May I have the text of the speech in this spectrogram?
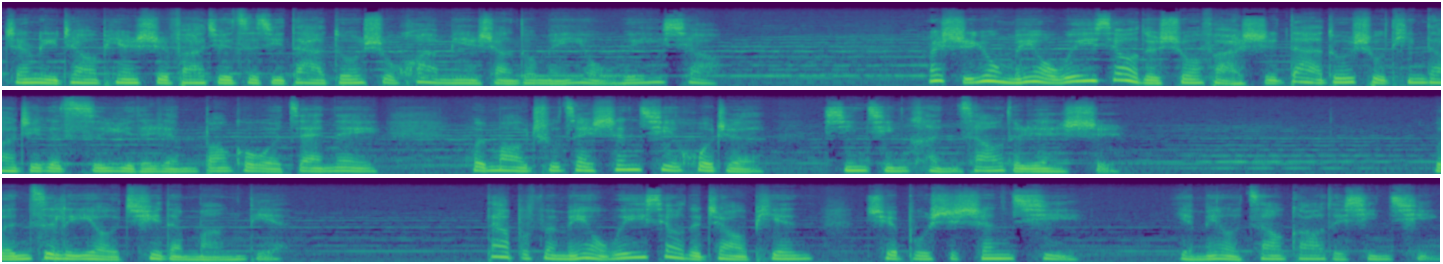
整理照片时，发觉自己大多数画面上都没有微笑，而使用“没有微笑”的说法时，大多数听到这个词语的人，包括我在内，会冒出在生气或者心情很糟的认识。文字里有趣的盲点，大部分没有微笑的照片，却不是生气，也没有糟糕的心情，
